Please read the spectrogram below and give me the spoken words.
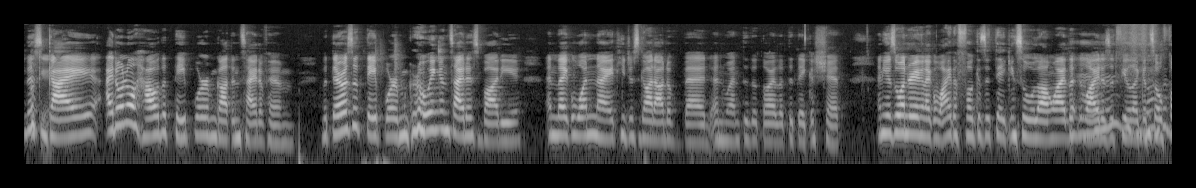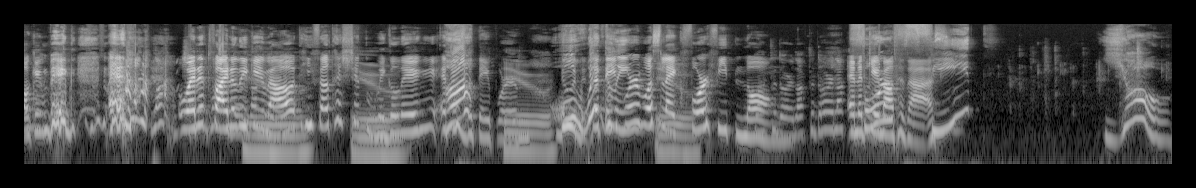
This Okay. guy, I don't know how the tapeworm got inside of him, but there was a tapeworm growing inside his body. And like one night, he just got out of bed and went to the toilet to take a shit. And he was wondering like, why the fuck is it taking so long? Why the, why does it feel like it's so fucking big? And when it finally came out, he felt his shit Ew. wiggling. It Huh? was the tapeworm. Ew. Dude, oh, the tapeworm was like four feet long. Lock the door. Lock the door. Lock. And it Four came out his ass. Feet? Yo,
